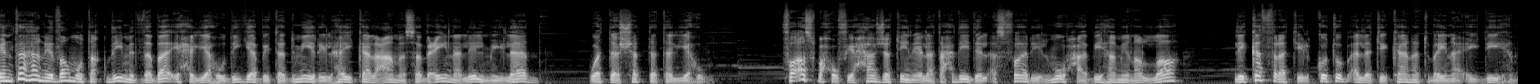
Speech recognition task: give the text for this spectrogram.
انتهى نظام تقديم الذبائح اليهودية بتدمير الهيكل عام سبعين للميلاد وتشتت اليهود. فأصبحوا في حاجة إلى تحديد الأسفار الموحى بها من الله لكثرة الكتب التي كانت بين أيديهم.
